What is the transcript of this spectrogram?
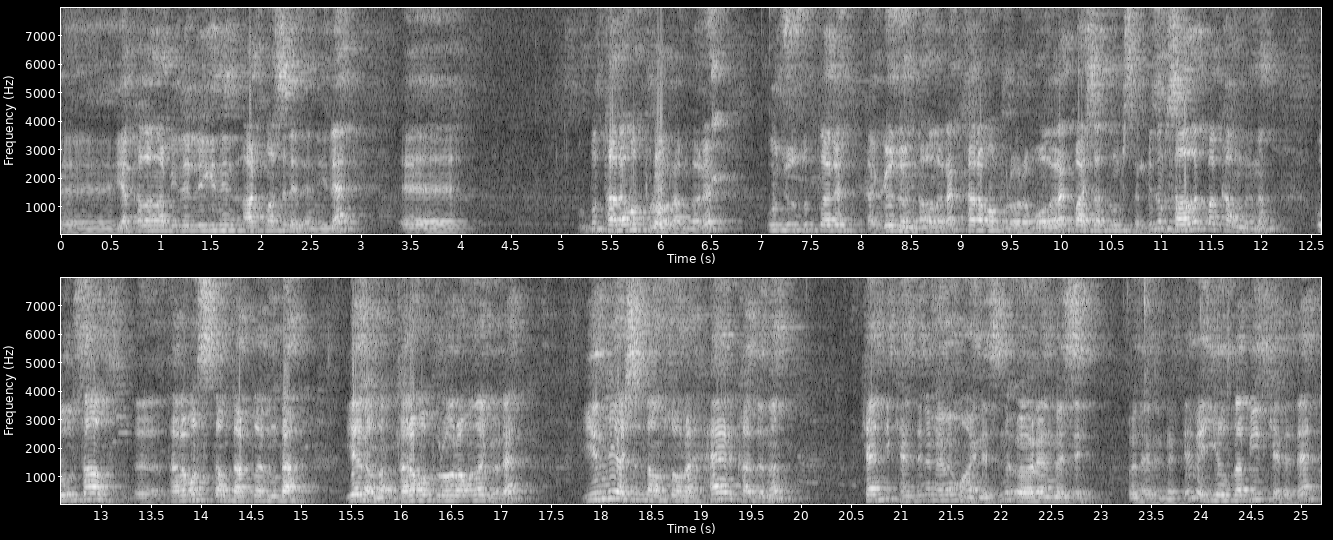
eee yakalanabilirliğinin artması nedeniyle eee, bu tarama programları ucuzlukları göz önüne alarak tarama programı olarak başlatılmıştır. Bizim Sağlık Bakanlığı'nın ulusal e, tarama standartlarında yer alan tarama programına göre 20 yaşından sonra her kadının kendi kendine meme muayenesini öğrenmesi önerilmekte ve yılda bir kere de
